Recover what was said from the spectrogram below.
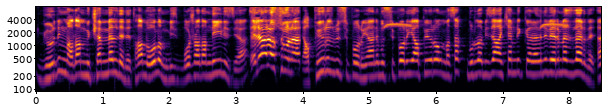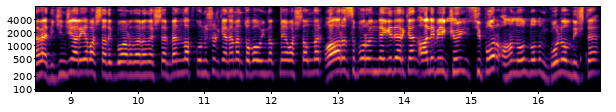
gördün mü adam mükemmel dedi. Tabi oğlum biz boş adam değiliz ya. Helal olsun ulan. Yapıyoruz bu sporu. Yani bu sporu yapıyor olmasak burada bize hakemlik görevini vermezlerdi. Evet ikinci yarıya başladık bu arada arkadaşlar. Ben laf konuşurken hemen topa oynatmaya başladılar. Ağrı Spor önüne giderken Ali Beyköy Spor. Aha ne oldu oğlum gol oldu işte.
